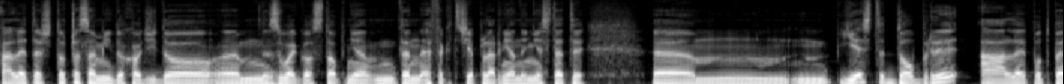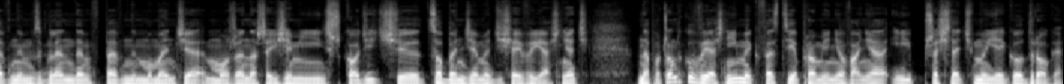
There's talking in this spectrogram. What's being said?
ale też to czasami dochodzi do um, złego stopnia. Ten efekt cieplarniany niestety um, jest dobry, ale pod pewnym względem w pewnym momencie może naszej Ziemi szkodzić, co będziemy dzisiaj wyjaśniać. Na początku wyjaśnijmy kwestię promieniowania i prześledźmy jego drogę.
